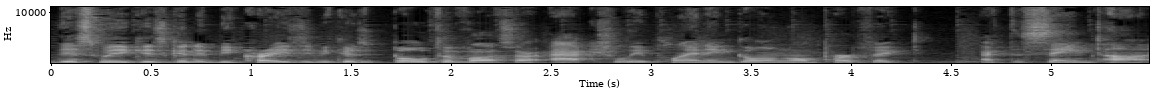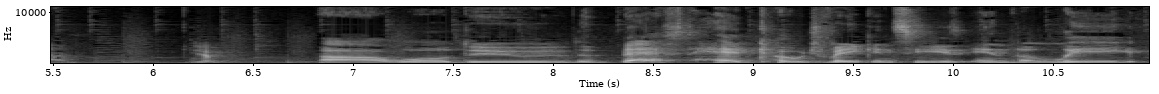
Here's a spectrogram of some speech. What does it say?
This week is gonna be crazy because both of us are actually planning going on perfect at the same time. Yep. Uh, we'll do the best head coach vacancies in the league.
